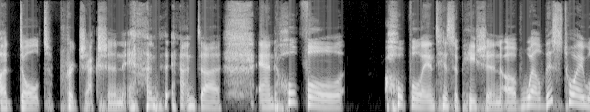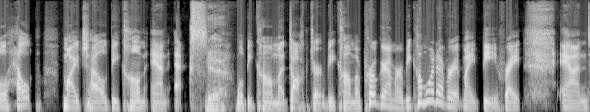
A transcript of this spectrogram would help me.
adult projection and and uh, and hopeful hopeful anticipation of well this toy will help my child become an x. Yeah. Will become a doctor become a programmer become whatever it might be right? And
